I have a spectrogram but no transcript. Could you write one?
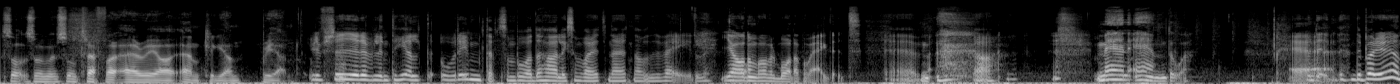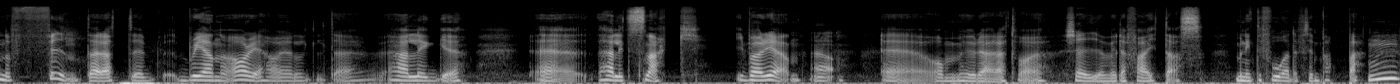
så, så, så träffar Area äntligen Brienne. I och för sig är det väl inte helt orimligt eftersom båda har liksom varit i närheten av The Vale. Ja, de var väl båda på väg dit. Eh, Men- ja. Men ändå. Men Eh, det, det börjar ju ändå fint där att eh, Brienne och Arya har en lite härlig, eh, härligt snack i början. ja. Eh, om hur det är att vara tjej och vilja fightas. Men inte få det för sin pappa. Mm,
